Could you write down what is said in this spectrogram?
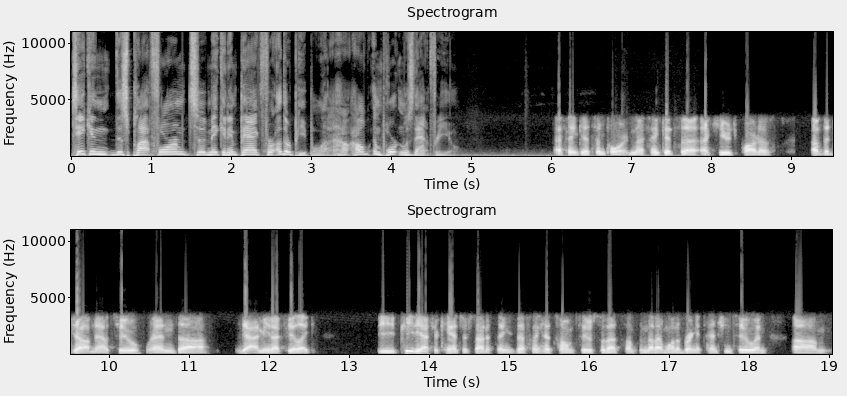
taking this platform to make an impact for other people how, how important was that for you? I think it's important. I think it's a, a huge part of of the job now too. And uh yeah i mean i feel like the pediatric cancer side of things definitely hits home too. So that's something that i want to bring attention to. And um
